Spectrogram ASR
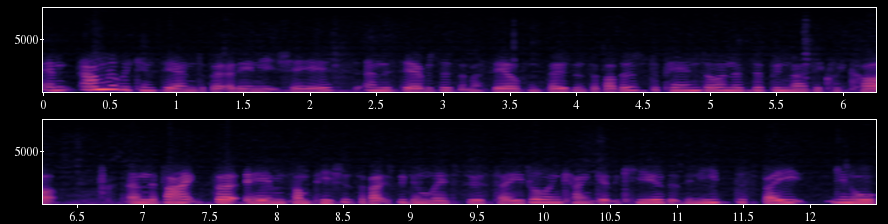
I'm really concerned about our NHS and the services that myself and thousands of others depend on as they've been radically cut. And the fact that um, some patients have actually been left suicidal and can't get the care that they need despite, you know,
